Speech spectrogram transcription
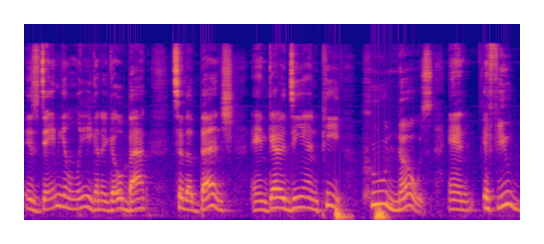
Is Damion Lee going to go back to the bench and get a DNP? Who knows? And if you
